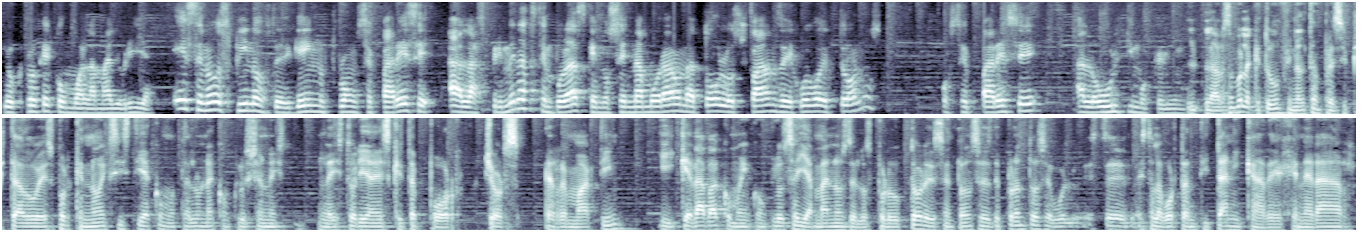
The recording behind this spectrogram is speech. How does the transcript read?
yo creo que como a la mayoría. Ese nuevo spin-off de Game of Thrones se parece a las primeras temporadas que nos enamoraron a todos los fans de Juego de Tronos o se parece a lo último que vimos. La razón por la que tuvo un final tan precipitado es porque no existía como tal una conclusión en la historia escrita por George R. Martin y quedaba como inconclusa y a manos de los productores. Entonces de pronto se vuelve este, esta labor tan titánica de generar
